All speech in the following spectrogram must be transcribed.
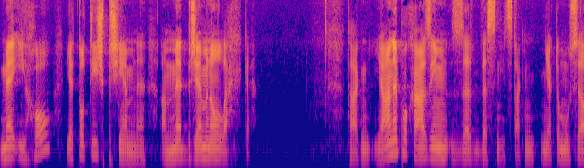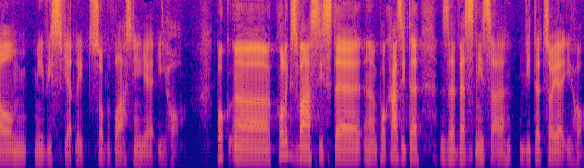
Mé iho je totiž příjemné a mé břemno lehké. Tak já nepocházím ze vesnic, tak někdo musel mi vysvětlit, co vlastně je iho. Pok, uh, kolik z vás jste, uh, pocházíte ze vesnic a víte, co je iho?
